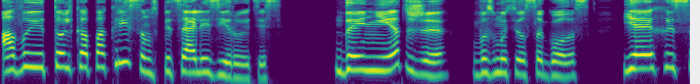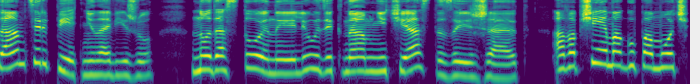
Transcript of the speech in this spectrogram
А вы только по Крисам специализируетесь?» «Да нет же!» — возмутился голос. Я их и сам терпеть ненавижу, но достойные люди к нам не часто заезжают, А вообще я могу помочь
